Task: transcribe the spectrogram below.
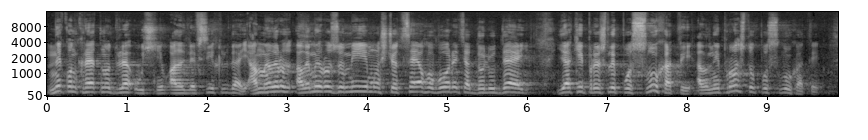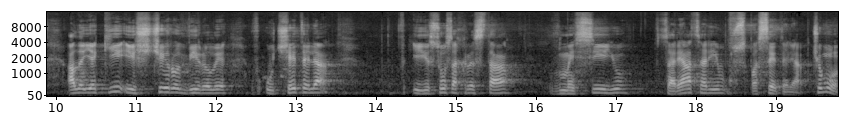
Не конкретно для учнів, але для всіх людей. Але ми розуміємо, що це говориться до людей, які прийшли послухати, але не просто послухати, але які і щиро вірили в учителя, в Ісуса Христа, в Месію, Царя царів, Спасителя. Чому?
